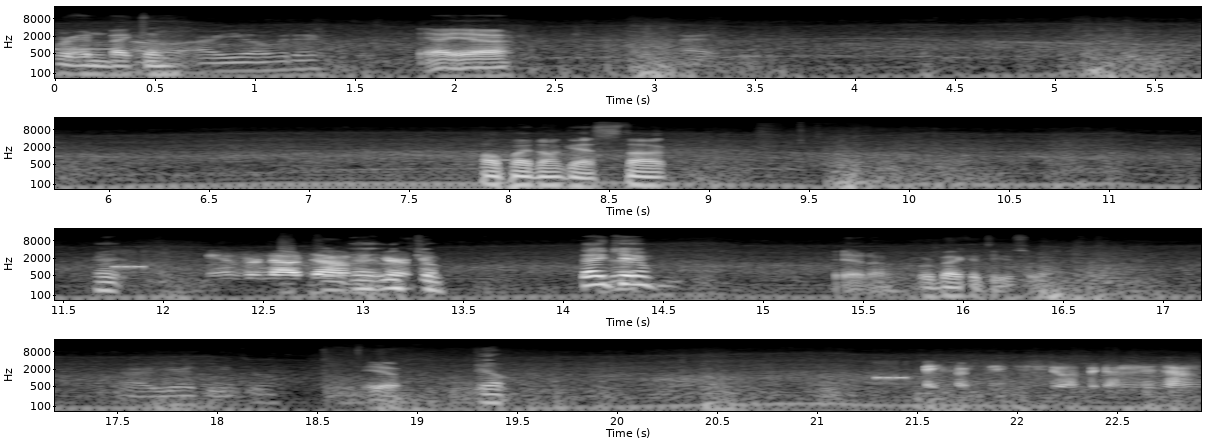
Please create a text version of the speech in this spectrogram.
We're heading back then. Oh, are you over there? Yeah, yeah. Hope I don't get stuck. Hands are now down. Hey, Be let's Thank you. Yeah, no, we're back at the usual. Alright, you're at the usual. Yeah. Yep. Excellent. You still have the gun in his hand.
